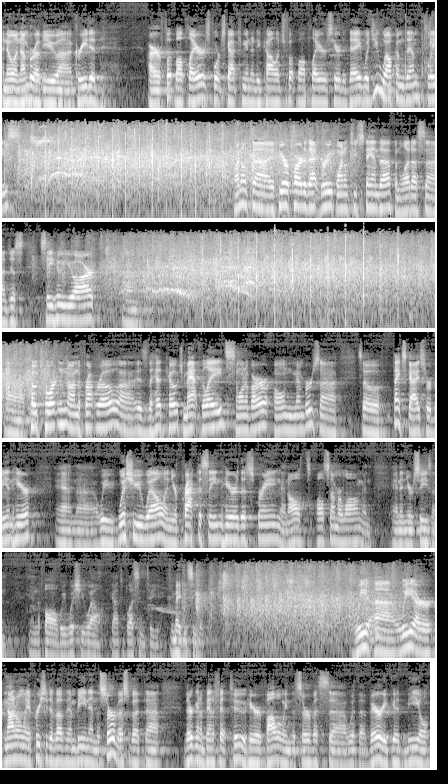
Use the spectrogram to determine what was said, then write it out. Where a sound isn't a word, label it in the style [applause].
I know a number of you uh, greeted our football players, Fort Scott Community College football players here today. Would you welcome them, please? Why don't, uh, if you're a part of that group, why don't you stand up and let us uh, just see who you are? Uh, Uh, coach Horton on the front row uh, is the head coach. Matt Glades, one of our own members. Uh, so thanks, guys, for being here. And uh, we wish you well in your practicing here this spring and all, all summer long and, and in your season in the fall. We wish you well. God's blessing to you. You may be seated. We, uh, we are not only appreciative of them being in the service, but they're going to benefit too here following the service uh, with a very good meal.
